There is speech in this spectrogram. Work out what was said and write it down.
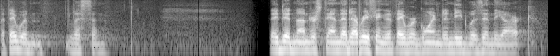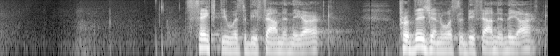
But they wouldn't listen. They didn't understand that everything that they were going to need was in the ark. Safety was to be found in the ark. Provision was to be found in the ark.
